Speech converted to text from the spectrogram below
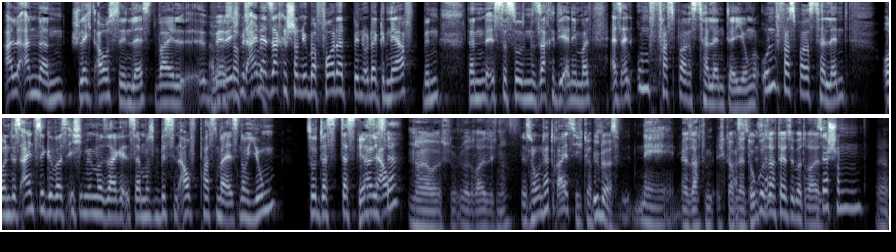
alle anderen schlecht aussehen lässt, weil äh, wenn ich mit toll. einer Sache schon überfordert bin oder genervt bin, dann ist das so eine Sache, die animal. Er ist ein unfassbares Talent, der Junge. Unfassbares Talent. Und das Einzige, was ich ihm immer sage, ist, er muss ein bisschen aufpassen, weil er ist noch jung. So, dass, dass, Wie dass alt er ist auch. der? Naja, ist schon über 30, ne? Der ist noch unter 30, ich glaube. Über. Nee. Er sagte, ich glaube, in der Doku ist er? sagt er, er ist über Ist 30. er schon Ja.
